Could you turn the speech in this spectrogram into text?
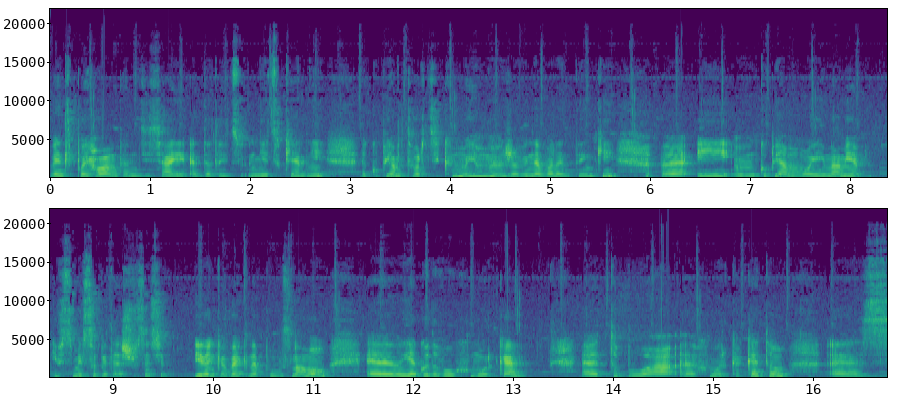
więc pojechałam tam dzisiaj e, do tej cu- nie cukierni. E, Kupiłam torcik mojemu mężowi na walentynki e, i mm, kupiłam mojej mamie i w sumie sobie też, w sensie jeden kawałek na pół z mamą, jagodową chmurkę. To była chmurka keto z,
